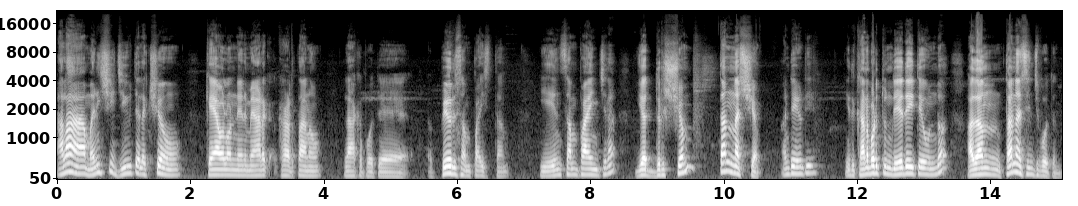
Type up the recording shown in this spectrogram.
అలా మనిషి జీవిత లక్ష్యం కేవలం నేను మేడ కడతాను లేకపోతే పేరు సంపాదిస్తాను. ఏం సంపాదించినా యదృశ్యం తన్నశ్యం. అంటే ఏమిటి? ఇది కనబడుతుంది ఏదైతే ఉందో అదంతా నశించిపోతుంది.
